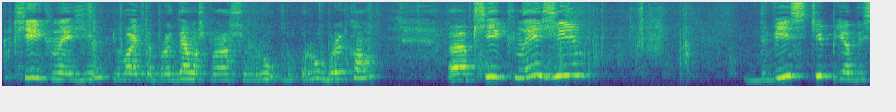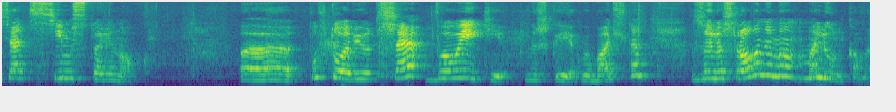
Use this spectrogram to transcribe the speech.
в цій книзі, давайте пройдемось по нашим рубрикам. Е, В цій книзі 257 сторінок. Е, повторюю, це великі книжки, як ви бачите, з ілюстрованими малюнками.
